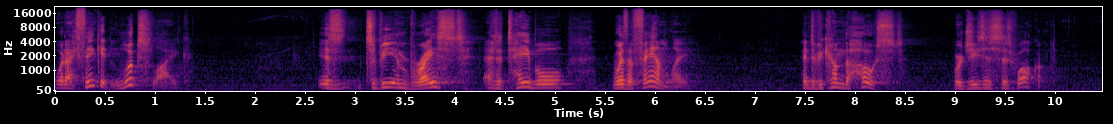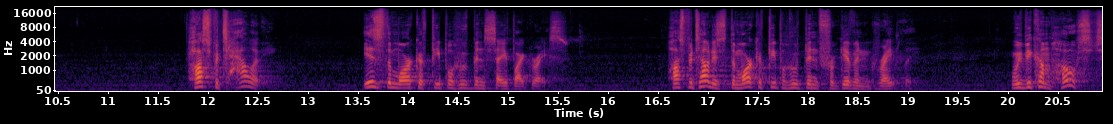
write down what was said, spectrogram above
what I think it looks like is to be embraced at a table with a family and to become the host where Jesus is welcomed. Hospitality is the mark of people who've been saved by grace. Hospitality is the mark of people who've been forgiven greatly. We become hosts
